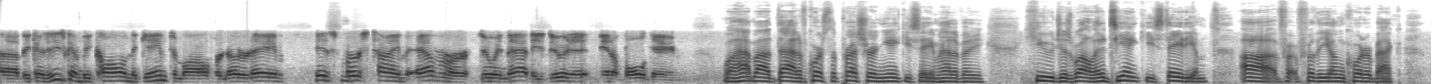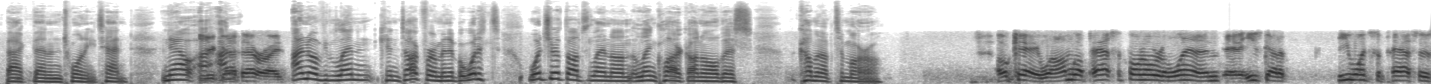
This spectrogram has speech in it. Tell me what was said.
uh, because he's going to be calling the game tomorrow for Notre Dame. His hmm. first time ever doing that. He's doing it in a bowl game. Well, how about that? Of course, the pressure in Yankee Stadium had to be huge as well. It's Yankee Stadium uh, for, for the young quarterback back then in 2010. Now, you I, got I, that right. I don't know if Len can talk for a minute, but what is, what's your thoughts, Len, on Len Clark on all this coming up tomorrow? Okay, well, I'm going to pass the phone over to Len, and he's got to. He wants to pass his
